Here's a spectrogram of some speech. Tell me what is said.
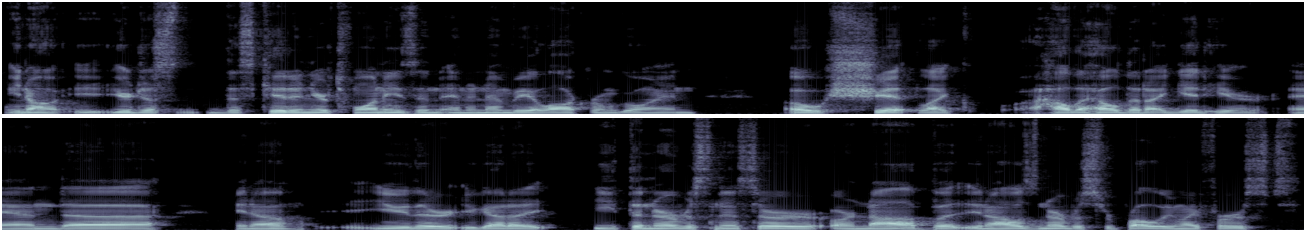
you know, you're just this kid in your 20s in, in an NBA locker room going, "Oh shit!" Like how the hell did I get here? And uh, you know, you either you gotta eat the nervousness or or not. But you know, I was nervous for probably my first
